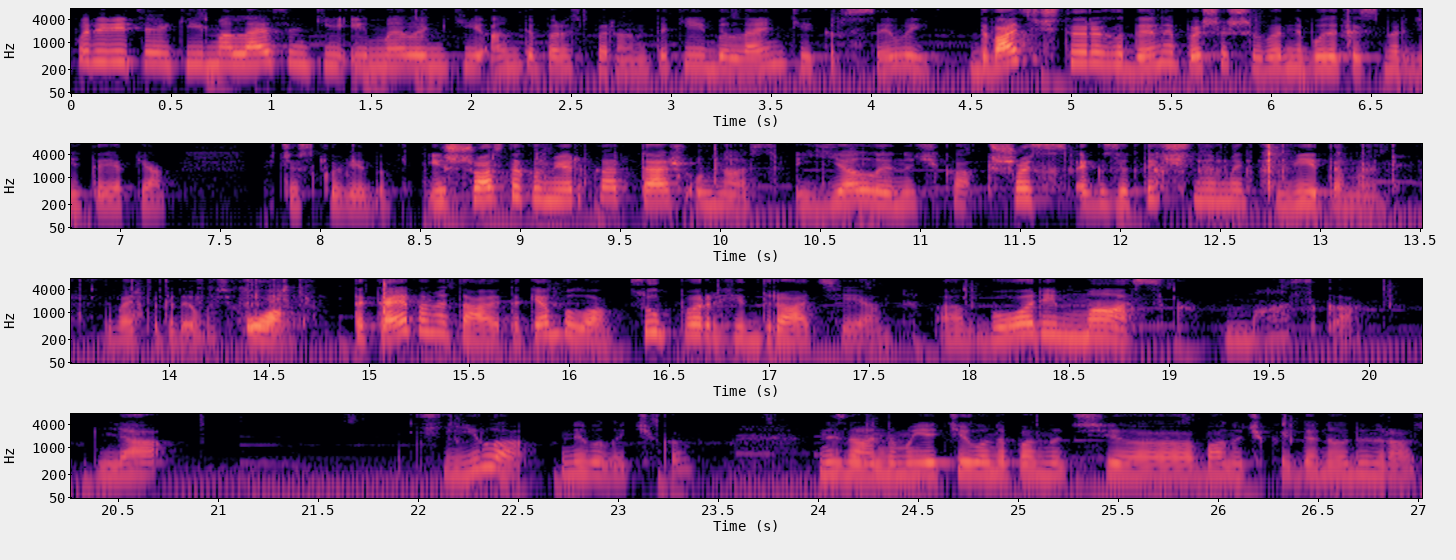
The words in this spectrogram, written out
Подивіться, який малесенький і миленький антиперспірант. Такий біленький, красивий. 24 години пише, що ви не будете смердіти, як я. Під час ковіду. І шоста комірка теж у нас ялиночка, щось з екзотичними квітами. Давайте подивимось. О, таке я пам'ятаю, таке було. Супергідрація. Борі маск. Маска для тіла невеличка. Не знаю, на моє тіло, напевно, ця баночка йде на один раз.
